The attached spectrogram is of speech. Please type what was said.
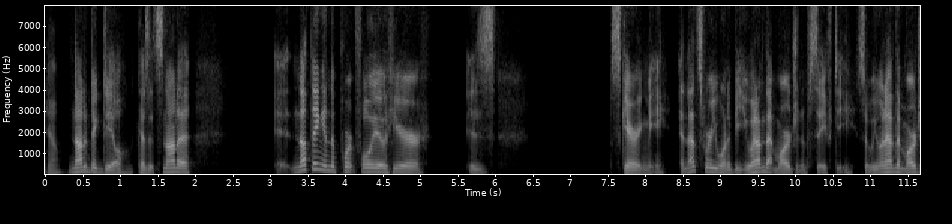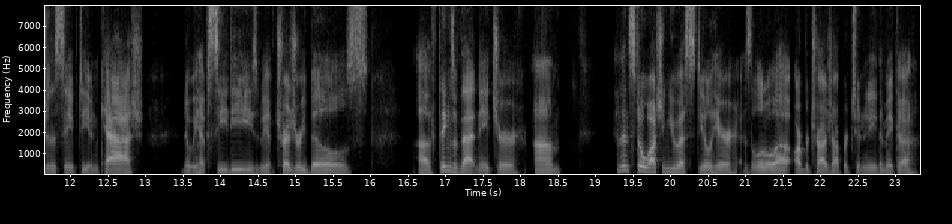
you know, not a big deal because it's not a, eh, nothing in the portfolio here is scaring me. And that's where you want to be. You want to have that margin of safety. So we want to have that margin of safety in cash. You know, we have CDs, we have treasury bills, uh, things of that nature. Um, and then still watching US Steel here as a little uh, arbitrage opportunity to make a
